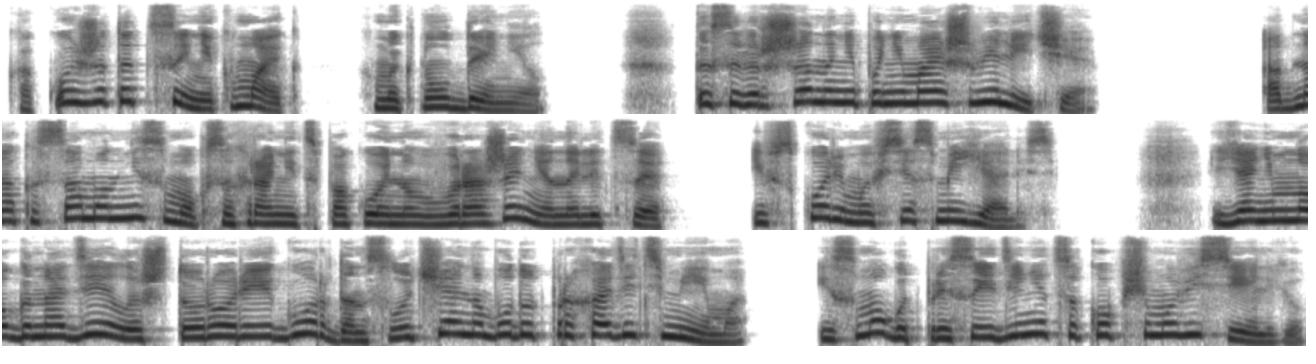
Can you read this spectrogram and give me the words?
«Какой же ты циник, Майк», — хмыкнул Дэниел. «Ты совершенно не понимаешь величия». Однако сам он не смог сохранить спокойного выражения на лице, и вскоре мы все смеялись. Я немного надеялась, что Рори и Гордон случайно будут проходить мимо и смогут присоединиться к общему веселью.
